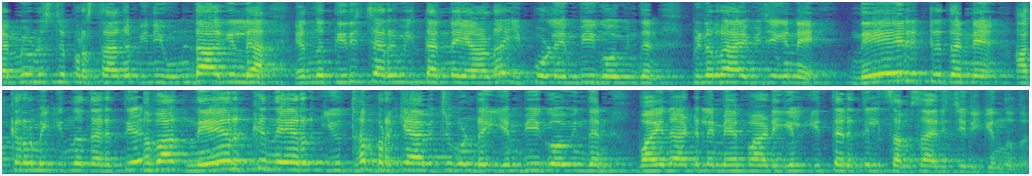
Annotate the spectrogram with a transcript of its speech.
കമ്മ്യൂണിസ്റ്റ് പ്രസ്ഥാനം ഇനി ഉണ്ടാകില്ല എന്ന തിരിച്ചറിവിൽ തന്നെയാണ് ഇപ്പോൾ എം ഗോവിന്ദൻ പിണറായി വിജയനെ നേരിട്ട് തന്നെ ആക്രമിക്കുന്ന തരത്തിൽ അഥവാ നേർക്ക് നേർ യുദ്ധം പ്രഖ്യാപിച്ചുകൊണ്ട് എം ഗോവിന്ദൻ വയനാട്ടിലെ മേപ്പാടിയിൽ ഇത്തരത്തിൽ സംസാരിച്ചിരിക്കുന്നത്.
